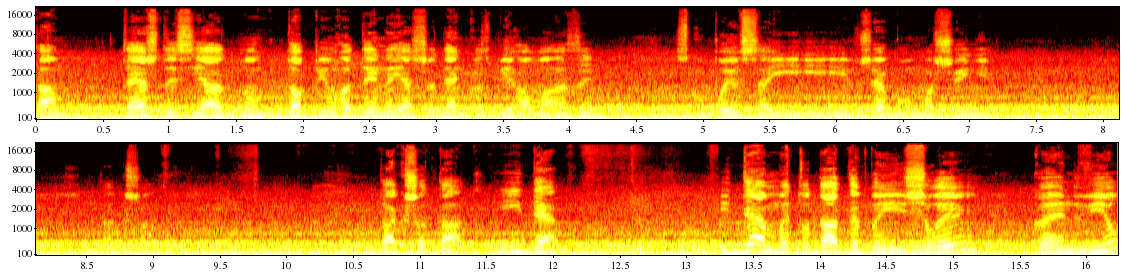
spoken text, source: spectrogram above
Там теж десь я ну, до півгодини я швиденько збігав в магазин, скупився і вже був в машині. Так що, так що так. Йдемо. Йдемо ми туди, де ми йшли, Коенвіл.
